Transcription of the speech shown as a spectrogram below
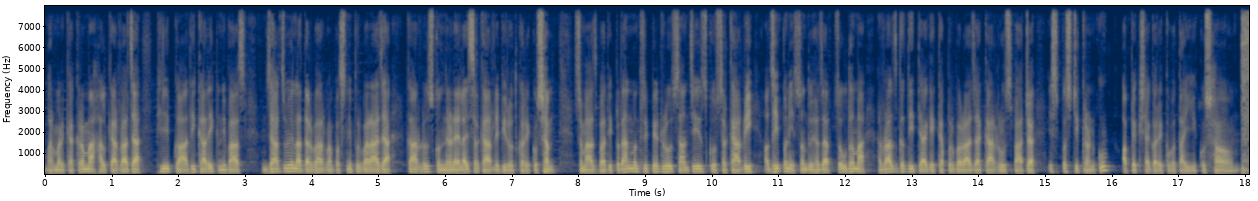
भ्रमणका क्रममा हालका राजा फिलिपको आधिकारिक निवास जार्जुएला दरबारमा बस्ने पूर्व राजा कार्लोसको निर्णयलाई सरकारले विरोध गरेको छ। समाजवादी प्रधानमन्त्री पेड्रो सान्चेजको सरकारले अझै पनि सन् दुई हजार चौधमा राजगद्दी त्यागेका पूर्व राजा कार्लोसबाट स्पष्टीकरणको अपेक्षा गरेको बताइएको छ।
